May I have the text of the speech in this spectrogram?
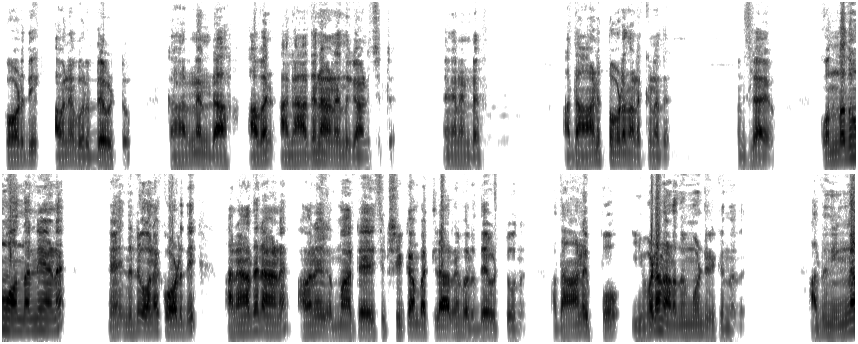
കോടതി അവനെ വെറുതെ വിട്ടു. കാരണം എന്താ? അവൻ അനാഥനാണെന്ന് കാണിച്ചിട്ട്. എങ്ങനെയുണ്ട്? അതാണ് ഇപ്പൊ ഇവിടെ നടക്കുന്നത്. മനസ്സിലായോ? കൊന്നതും ഓൻ തന്നെയാണ്. എന്നിട്ട് ഓനെ കോടതി അനാഥനാണ്. അവനെ മറ്റേ ശിക്ഷിക്കാൻ പറ്റില്ലാറിനെ വെറുതെ വിട്ടു എന്ന് അതാണ് ഇപ്പോ ഇവിടെ നടന്നുകൊണ്ടിരിക്കുന്നത്. അത് നിങ്ങൾ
